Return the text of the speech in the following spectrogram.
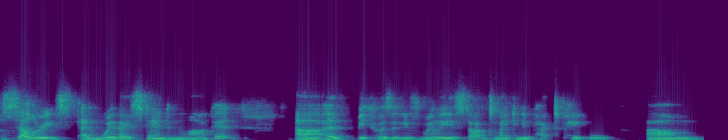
salaries and where they stand in the market uh, because it is really is starting to make an impact to people. Um,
